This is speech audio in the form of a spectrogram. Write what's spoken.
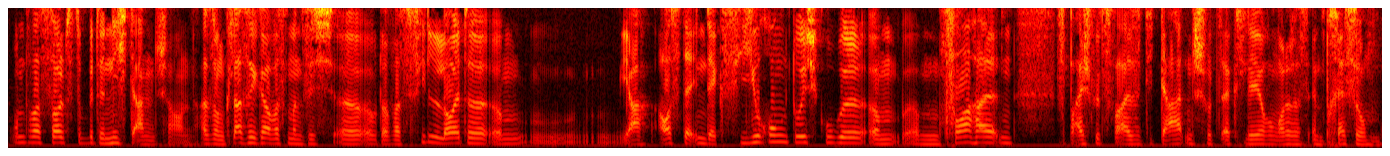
und was sollst du bitte nicht anschauen. Also ein Klassiker, was man sich äh, oder was viele Leute ähm, ja aus der Indexierung durch Google ähm, ähm, vorhalten, ist beispielsweise die Datenschutzerklärung oder das Impressum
